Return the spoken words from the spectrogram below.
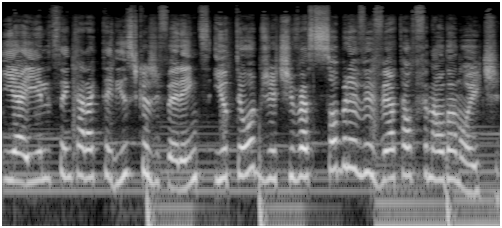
E aí eles têm características diferentes. E o teu objetivo é sobreviver até o final da noite.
